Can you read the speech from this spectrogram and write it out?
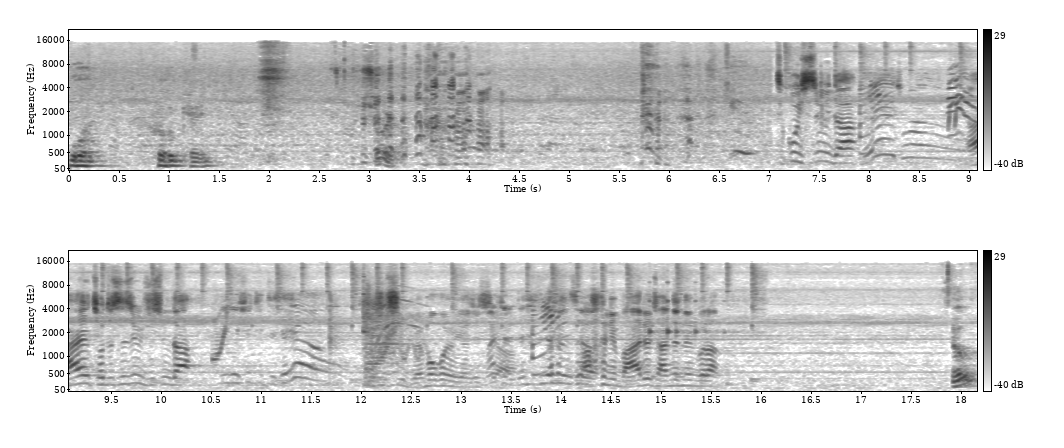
What? Okay. Sure. 듣고 있습니다. 네, 좋아요. 아이, 저도 스승님 좋습니다. 이거 실제 드세요 아저씨 왜 먹어요, 이 아저씨야? 맞지 않죠? 생각하면서 아니, 말을 잘 듣는 거랑. Oh.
